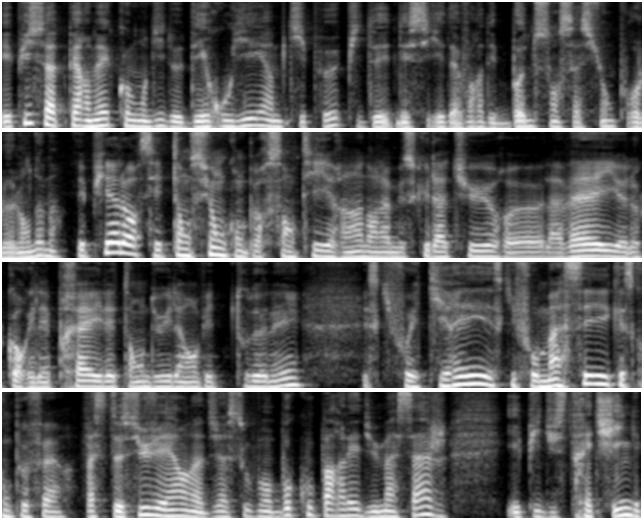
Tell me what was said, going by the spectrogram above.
Et puis ça permet, comme on dit, de dérouiller un petit peu, puis de- d'essayer d'avoir des bonnes sensations pour le lendemain. Et puis alors, ces tensions qu'on peut ressentir hein, dans la musculature euh, la veille, le corps il est prêt, il est tendu, il a envie de tout donner. Est-ce qu'il faut étirer? Est-ce qu'il faut masser? Qu'est-ce qu'on peut faire? Vaste sujet, hein, on a déjà souvent beaucoup parlé du massage et puis du stretching.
